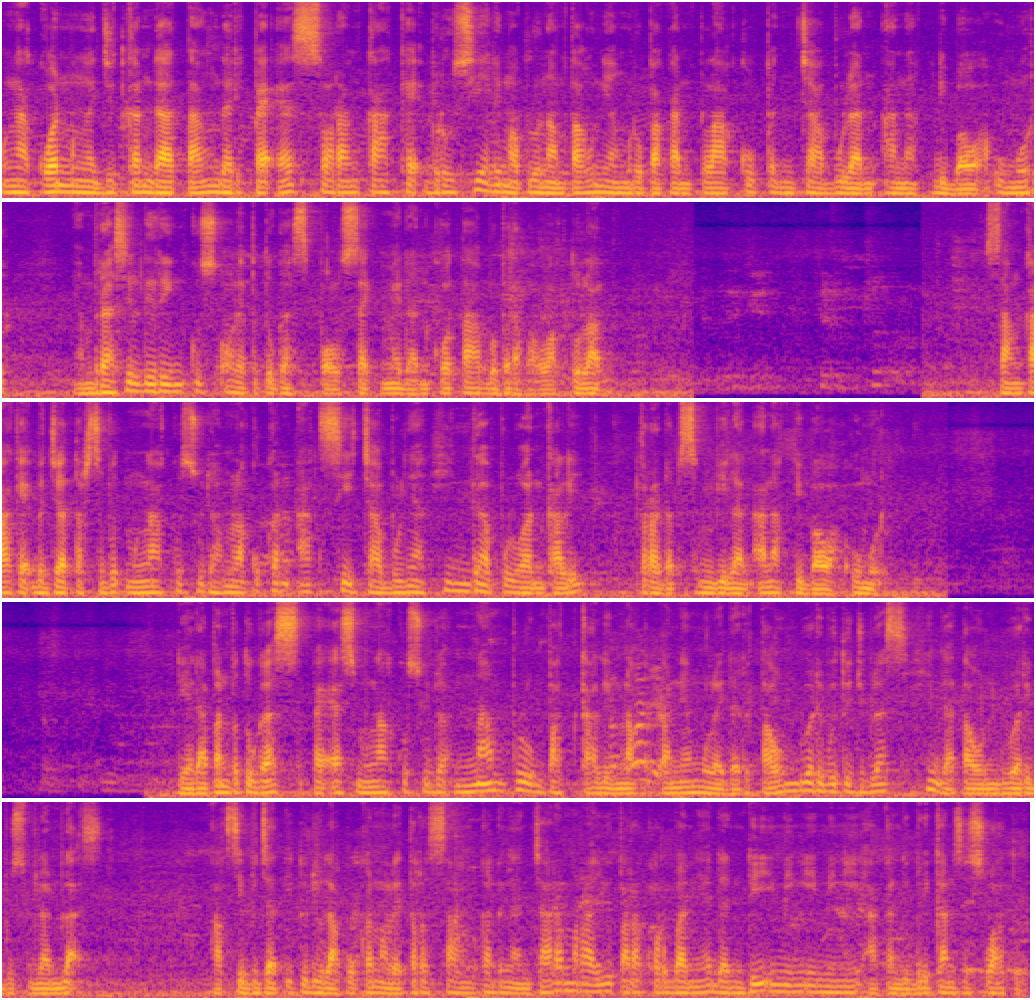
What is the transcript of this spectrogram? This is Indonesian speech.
Pengakuan mengejutkan datang dari PS seorang kakek berusia 56 tahun yang merupakan pelaku pencabulan anak di bawah umur yang berhasil diringkus oleh petugas Polsek Medan Kota beberapa waktu lalu. Sang kakek bejat tersebut mengaku sudah melakukan aksi cabulnya hingga puluhan kali terhadap sembilan anak di bawah umur. Di hadapan petugas, PS mengaku sudah 64 kali melakukannya mulai dari tahun 2017 hingga tahun 2019. Aksi bejat itu dilakukan oleh tersangka dengan cara merayu para korbannya dan diiming-imingi akan diberikan sesuatu.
